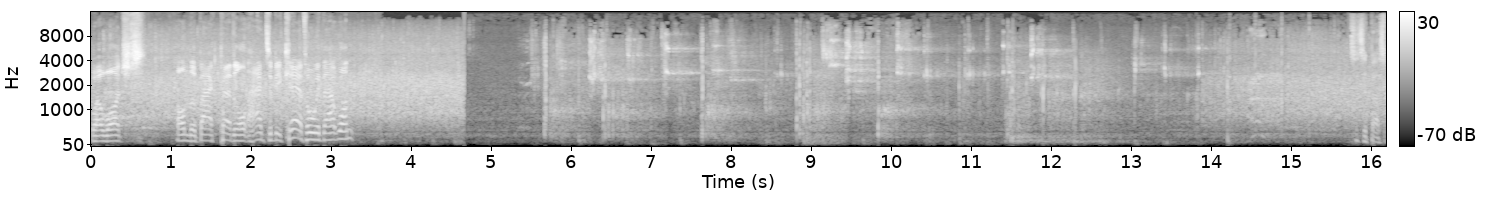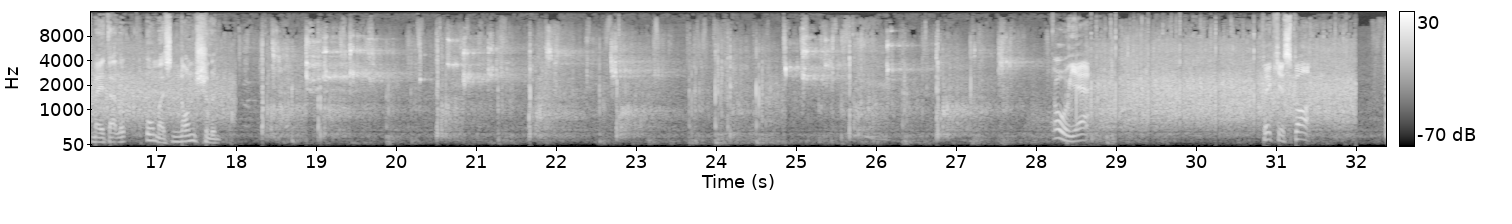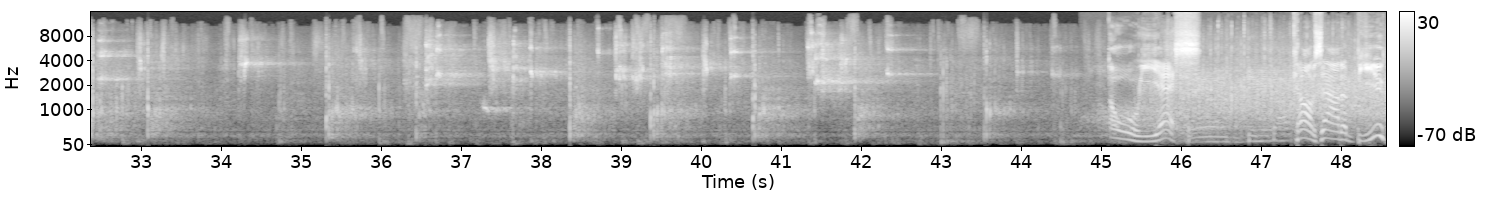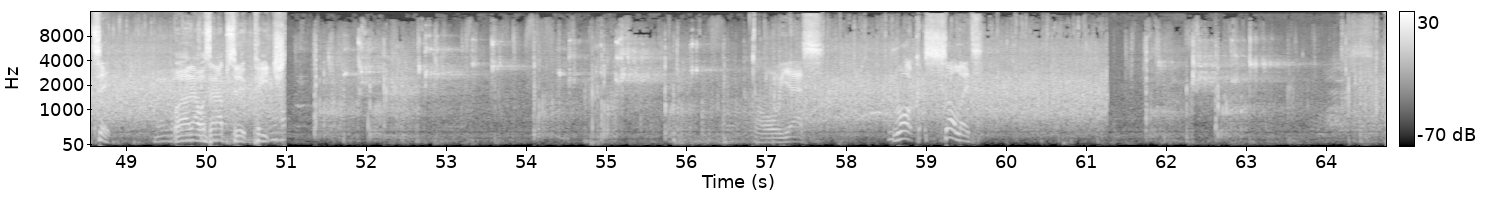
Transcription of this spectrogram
Well watched on the back pedal. Had to be careful with that one. Tsitsipas made that look almost nonchalant. Oh, yeah. Pick your spot. Oh, yes. Carves out a beauty. Well, that was an absolute peach. Oh, yes. Rock solid.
